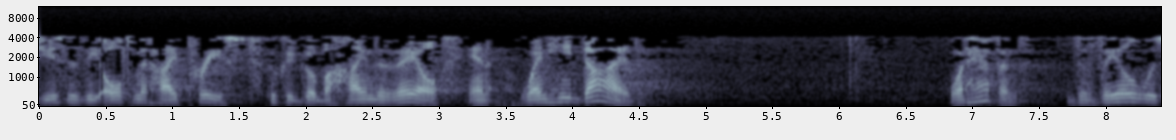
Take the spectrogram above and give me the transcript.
Jesus is the ultimate high priest who could go behind the veil. And when he died, what happened? The veil was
